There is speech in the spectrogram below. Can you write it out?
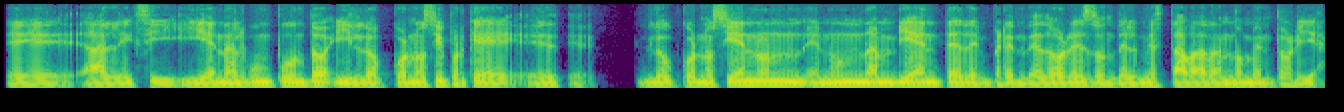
eh, Alex, y, y, en algún punto, y lo conocí porque eh, eh, lo conocí en un, en un ambiente de emprendedores donde él me estaba dando mentoría.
